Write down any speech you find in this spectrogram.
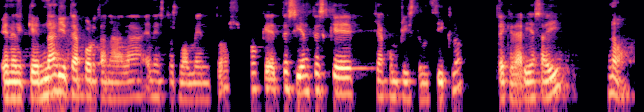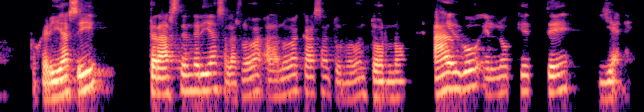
en el que nadie te aporta nada en estos momentos, o que te sientes que ya cumpliste un ciclo, ¿te quedarías ahí? No, cogerías y trascenderías a, a la nueva casa, a tu nuevo entorno, algo en lo que te llene.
